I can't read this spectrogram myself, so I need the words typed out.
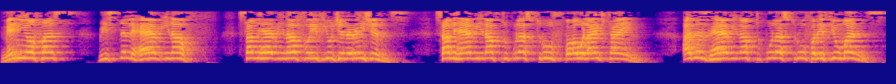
Many of us, we still have enough. Some have enough for a few generations. Some have enough to pull us through for our lifetime. Others have enough to pull us through for a few months.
